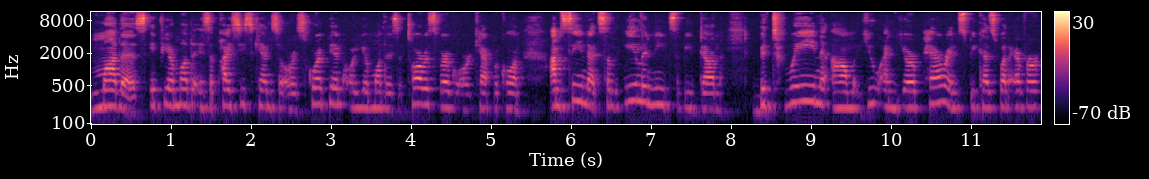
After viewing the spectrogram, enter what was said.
mothers. If your mother is a Pisces cancer or a Scorpion or your mother is a Taurus Virgo or Capricorn I'm seeing that some healing needs to be done between um, you and your parents because whatever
